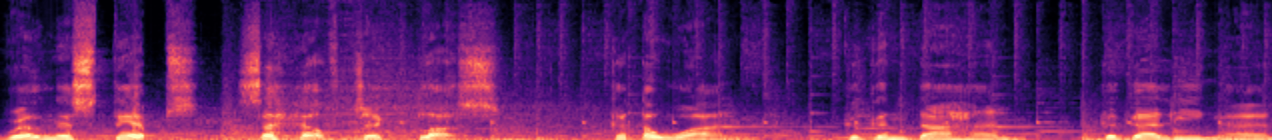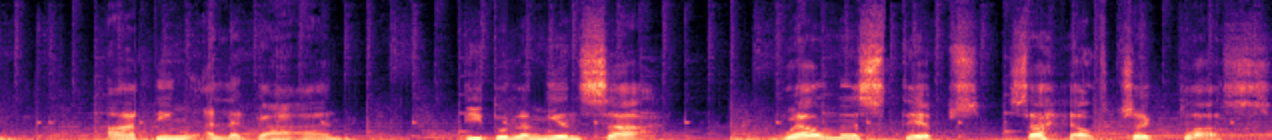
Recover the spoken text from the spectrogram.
Wellness tips sa Health Check Plus. Katawan, kagandahan, kagalingan, ating alagaan. Dito lang yan sa Wellness tips sa Health Check Plus.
